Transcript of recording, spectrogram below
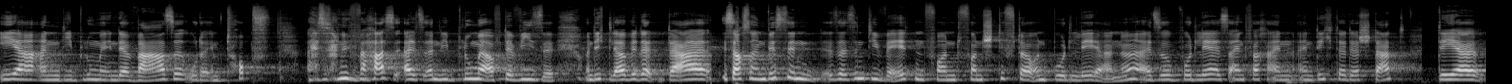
eher an die Blume in der Vase oder im Topf als an die Vase, als an die Blume auf der Wiese. Und ich glaube, da, da ist auch so ein bisschen, da sind die Welten von, von Stifter und Baudelaire. Ne? Also Baudelaire ist einfach ein, ein Dichter der Stadt, der,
